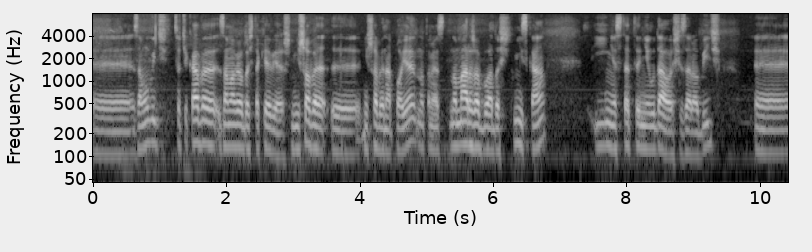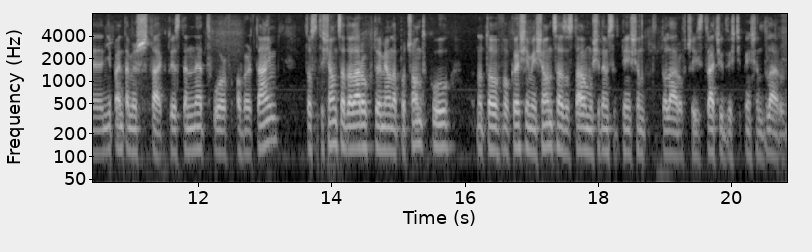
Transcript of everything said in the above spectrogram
e, zamówić. Co ciekawe, zamawiał dość takie, wiesz, niszowe, e, niszowe napoje, natomiast no marża była dość niska i niestety nie udało się zarobić. E, Nie pamiętam już tak, tu jest ten net worth over time, to z 1000 dolarów, które miał na początku, no to w okresie miesiąca zostało mu 750 dolarów, czyli stracił 250 dolarów.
